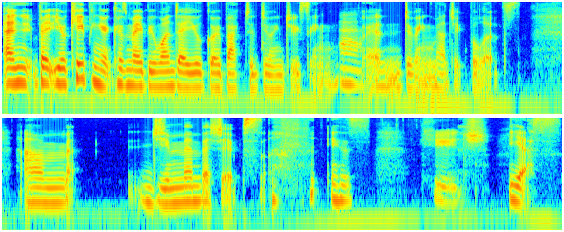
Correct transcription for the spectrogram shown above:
and but you're keeping it because maybe one day you'll go back to doing juicing and doing magic bullets. Um, gym memberships is Huge. yes,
